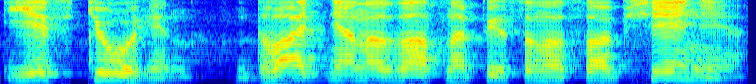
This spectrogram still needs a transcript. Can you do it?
Естюгин. Два дня назад написано сообщение.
